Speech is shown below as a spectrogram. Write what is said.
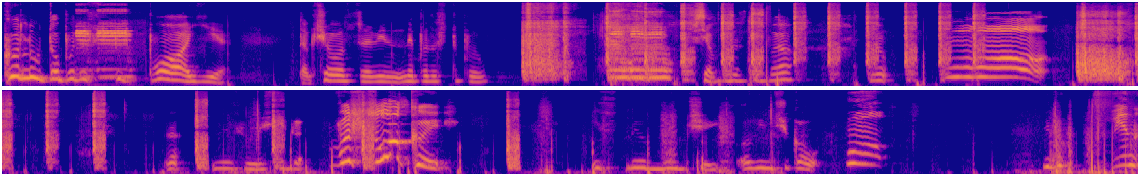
круто переступає. Так чого це він не переступив? Все, буде тепер. Ну. О! Е, Він що, настільки Високий! І стрибучий. А він чекав. О! Він, він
